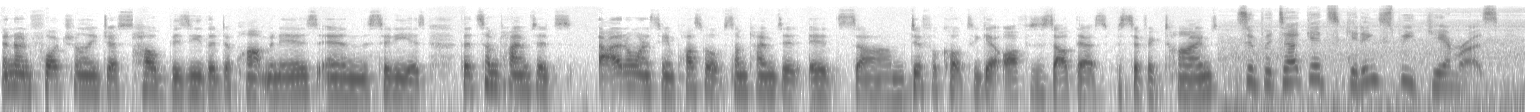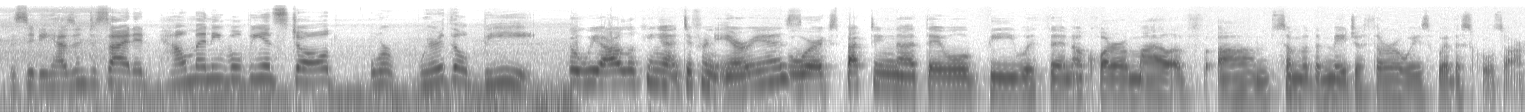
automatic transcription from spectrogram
And unfortunately, just how busy the department is and the city is, that sometimes it's, I don't want to say impossible, but sometimes it, it's um, difficult to get officers out there at specific times. So Pawtucket's getting speed cameras. The city hasn't decided how many will be installed or where they'll be. So we are looking at different areas. We're expecting that they will be within a quarter of a mile of um, some of the major thoroughways where the schools are.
